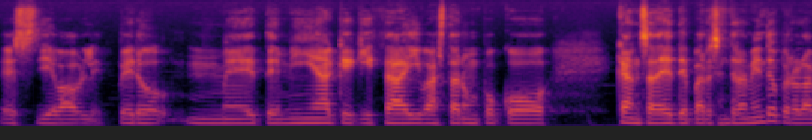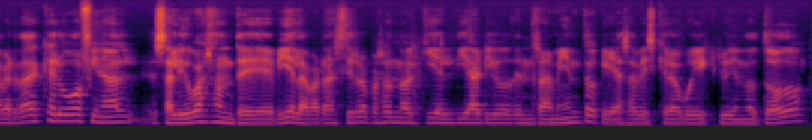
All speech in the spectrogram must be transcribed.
es llevable, pero me temía que quizá iba a estar un poco cansadete para ese entrenamiento, pero la verdad es que luego al final salió bastante bien. La verdad estoy repasando aquí el diario de entrenamiento, que ya sabéis que lo voy escribiendo todo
